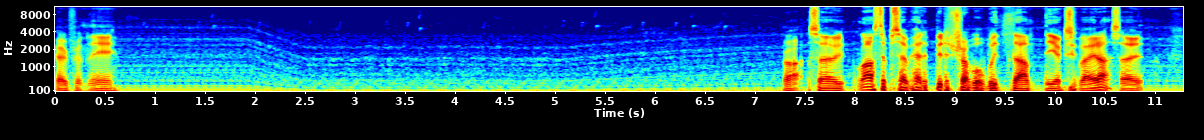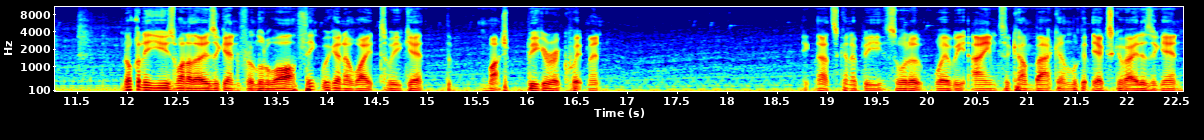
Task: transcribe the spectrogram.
go from there. Right, so last episode we had a bit of trouble with um, the excavator, so I'm not going to use one of those again for a little while. I think we're going to wait till we get the much bigger equipment. I think that's going to be sort of where we aim to come back and look at the excavators again.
